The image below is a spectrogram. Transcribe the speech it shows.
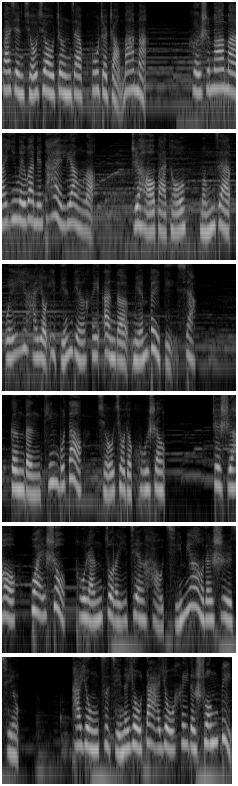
发现球球正在哭着找妈妈，可是妈妈因为外面太亮了，只好把头蒙在唯一还有一点点黑暗的棉被底下，根本听不到球球的哭声。这时候，怪兽突然做了一件好奇妙的事情，他用自己那又大又黑的双臂。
